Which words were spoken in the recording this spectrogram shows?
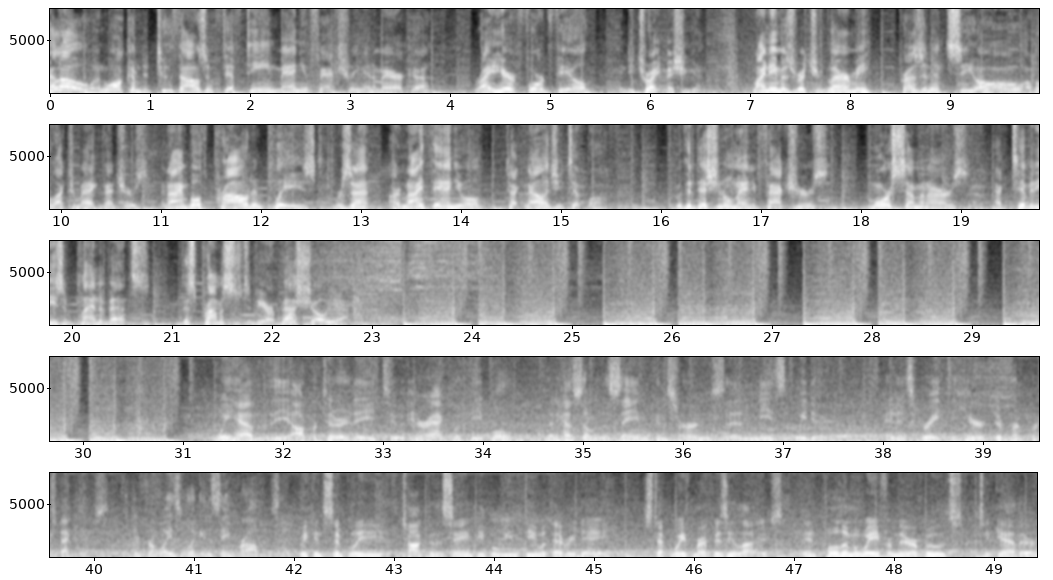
Hello, and welcome to 2015 Manufacturing in America, right here at Ford Field in Detroit, Michigan. My name is Richard Laramie, President COO of Electro-Matic Ventures, and I am both proud and pleased to present our ninth annual Technology Tip-Off. With additional manufacturers, more seminars, activities, and planned events, this promises to be our best show yet. We have the opportunity to interact with people that have some of the same concerns and needs that we do. And it's great to hear different perspectives, different ways of looking at the same problems. We can simply talk to the same people we deal with every day, step away from our busy lives, and pull them away from their booths together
